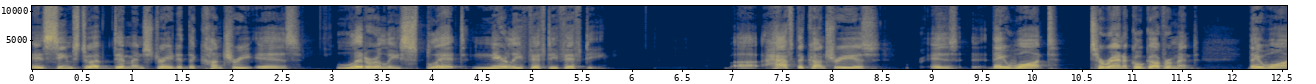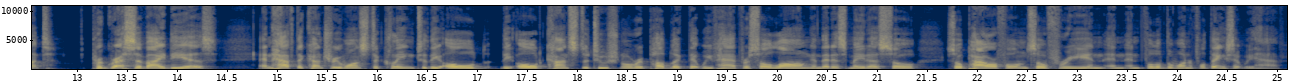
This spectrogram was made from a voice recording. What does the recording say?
it seems to have demonstrated the country is literally split nearly 50 50 uh, half the country is is they want tyrannical government, they want progressive ideas, and half the country wants to cling to the old the old constitutional republic that we've had for so long and that has made us so so powerful and so free and, and, and full of the wonderful things that we have.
